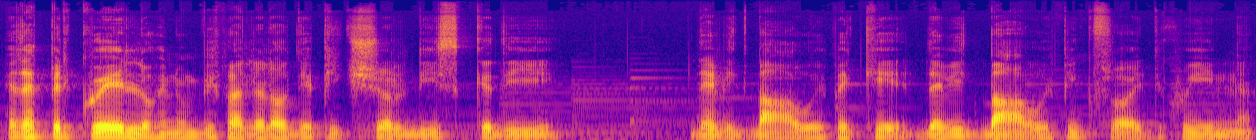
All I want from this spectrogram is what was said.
ed è per quello che non vi parlerò dei picture disc di David Bowie, perché David Bowie, Pink Floyd, Queen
